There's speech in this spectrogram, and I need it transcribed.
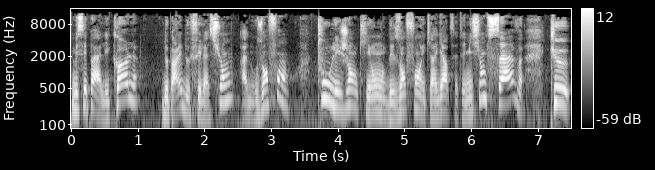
mais c'est pas à l'école de parler de fellation à nos enfants. Tous les gens qui ont des enfants et qui regardent cette émission savent que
